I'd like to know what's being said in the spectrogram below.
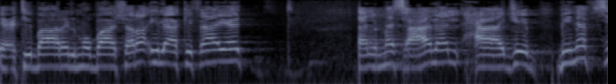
اعتبار المباشرة إلى كفاية المسح على الحاجب بنفس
